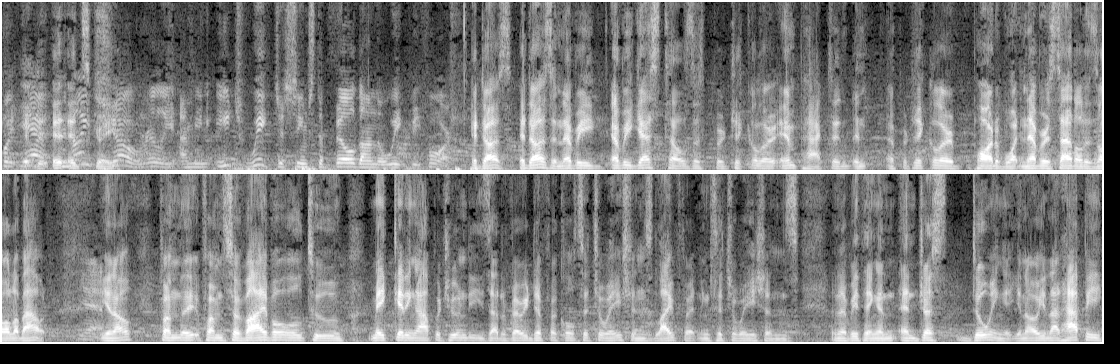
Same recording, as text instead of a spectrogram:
but yeah, It- it- it's great. show really. I mean, each week just seems to build on the week before. It does. It does, and every every guest tells a particular impact and, and a particular part of what Never Settled is all about. Yeah. You know, from the from survival to make getting opportunities out of very difficult situations, life threatening situations, and everything, and, and just doing it. You know, you're not happy.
